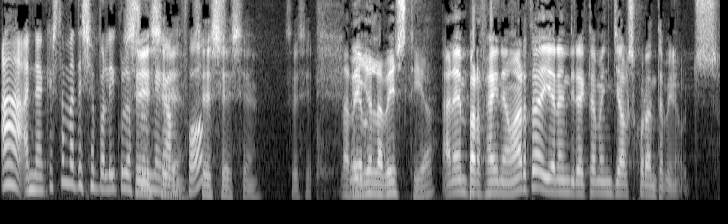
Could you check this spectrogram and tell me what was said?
Ah, en aquesta mateixa pel·lícula sí, surt sí, Megan Fox? Sí, sí, sí. sí, sí. La Bella i la Bèstia. Anem per feina, Marta, i anem directament ja als 40 minuts.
